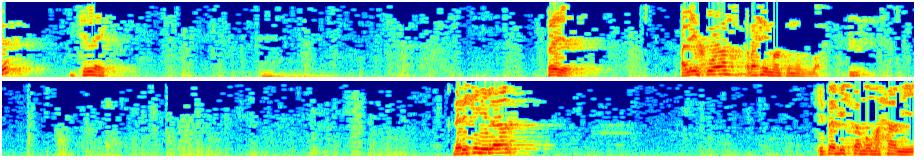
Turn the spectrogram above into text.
je, jelek. Baik. Al-ikhwah rahimakumullah. Dari sinilah kita bisa memahami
